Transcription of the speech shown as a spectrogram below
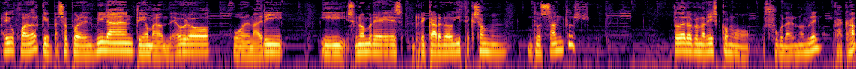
Hay un jugador que pasó por el Milan, tenía un balón de oro, jugó en el Madrid y su nombre es Ricardo Izexon dos Santos. Todos lo recordaréis como su verdadero nombre, Kaká.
